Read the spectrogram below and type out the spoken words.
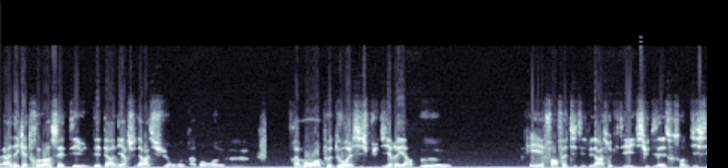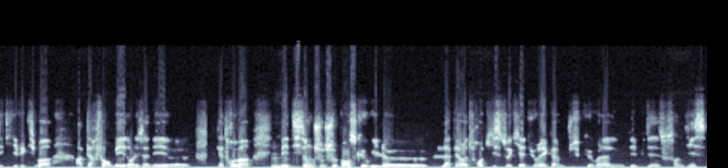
Années 80, ça a été une des dernières générations vraiment, euh, vraiment un peu dorée, si je puis dire, et un peu euh, et enfin, en fait, c'était une génération qui était issue des années 70 et qui effectivement a, performé dans les années 80. Euh, mhm. Mais disons que je, pense que oui, la période franquiste qui a duré quand même jusque voilà le début des années 70,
